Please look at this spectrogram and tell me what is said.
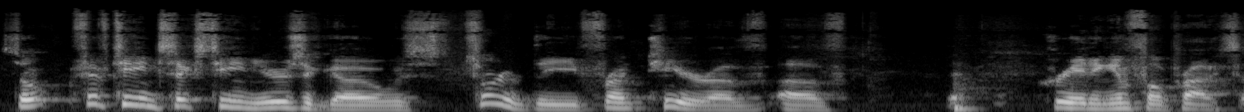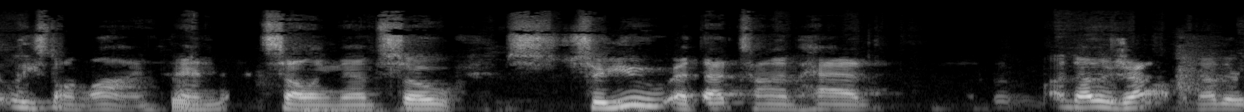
So 15, 16 years ago was sort of the frontier of, of creating info products, at least online, and selling them. So, so you at that time had another job, another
